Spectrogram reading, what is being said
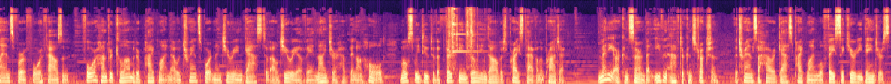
plans for a 4,400 kilometer pipeline that would transport Nigerian gas to Algeria via Niger have been on hold, mostly due to the $13 billion price tag on the project. Many are concerned that even after construction, the Trans Sahara gas pipeline will face security dangers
